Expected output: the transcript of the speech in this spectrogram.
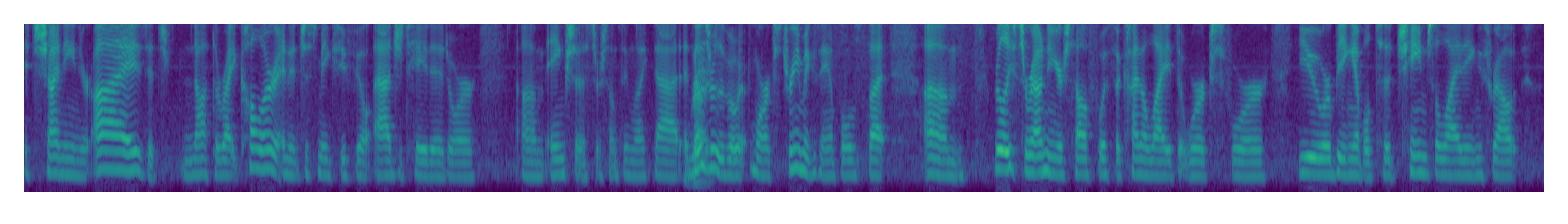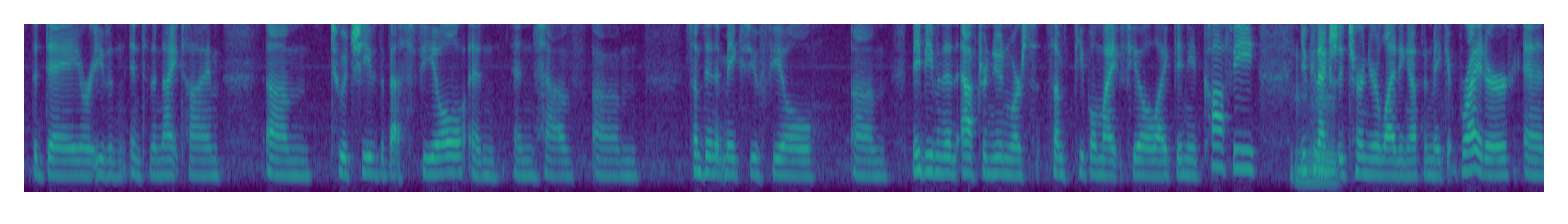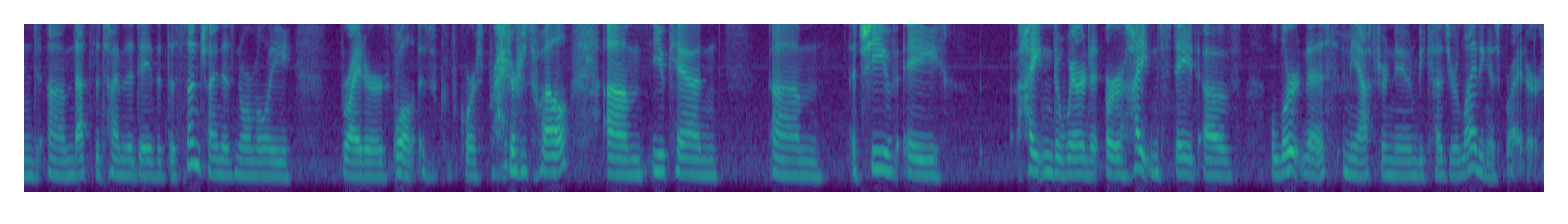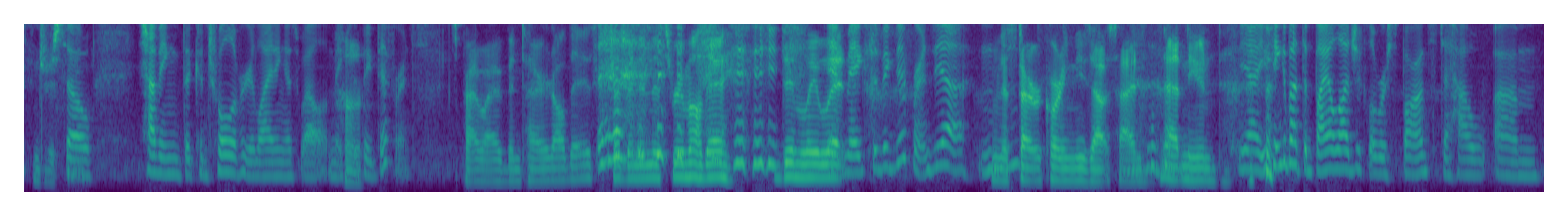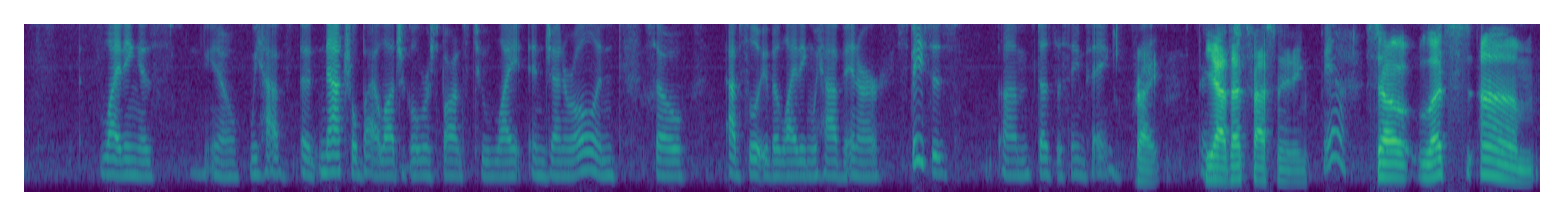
it's shining in your eyes, it's not the right color, and it just makes you feel agitated or um, anxious or something like that. And those are the more extreme examples, but um, really surrounding yourself with the kind of light that works for you or being able to change the lighting throughout the day or even into the nighttime um, to achieve the best feel and, and have um, something that makes you feel um, maybe even in the afternoon where s- some people might feel like they need coffee. You can actually turn your lighting up and make it brighter and um, that's the time of the day that the sunshine is normally brighter, well, is of course brighter as well, um, you can um, achieve a heightened awareness or heightened state of alertness in the afternoon because your lighting is brighter. Interesting. So having the control over your lighting as well makes Huh. a big difference. That's probably why I've been tired all day, because I've been in this room all day. It's dimly lit. It makes a big difference, yeah. I'm Mhm. gonna start recording these outside at noon. Yeah, you think about the biological response to how um, lighting is, you know, we have a natural biological response to light in general. And so, absolutely, the lighting we have in our spaces um, does the same thing. Right. Yeah, much. that's fascinating. Yeah. So let's um,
